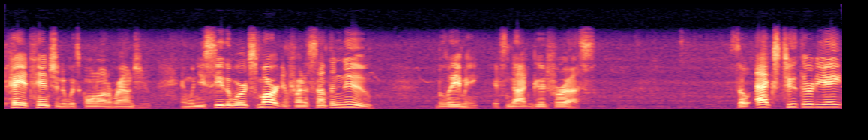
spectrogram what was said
Pay attention to what's going on around you. And when you see the word smart in front of something new, believe me, it's not good for us. So Acts 2:38,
